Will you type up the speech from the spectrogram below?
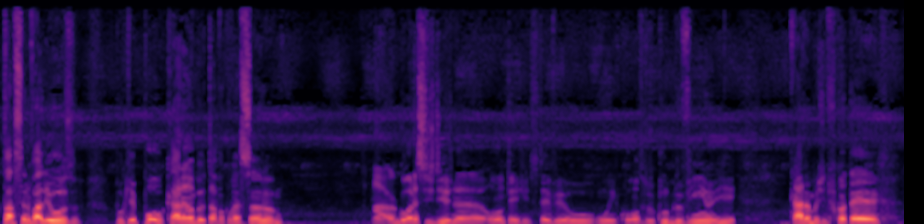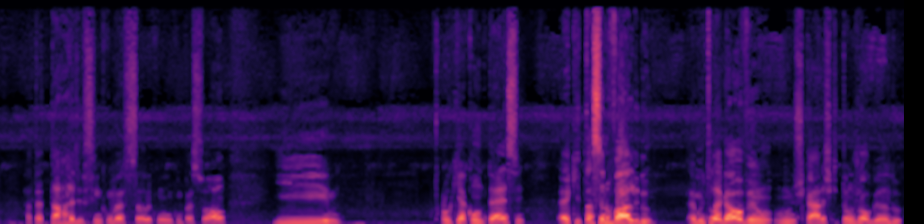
tá sendo valioso. Porque, pô, caramba, eu tava conversando agora esses dias, né? Ontem a gente teve o, o encontro do Clube do Vinho e, caramba, a gente ficou até, até tarde, assim, conversando com, com o pessoal. E o que acontece é que tá sendo válido. É muito legal ver uns caras que estão jogando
